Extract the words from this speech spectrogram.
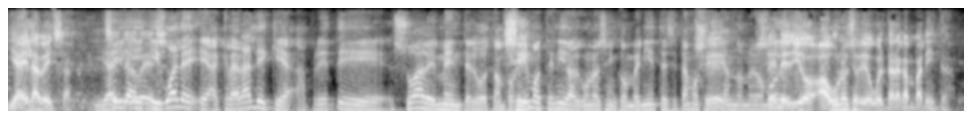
Y ahí la besa. Y ahí Sí, la beso. igual eh, aclararle que apriete suavemente el botón, porque Sí. hemos tenido algunos inconvenientes, estamos Sí, testeando un nuevo se le modelo. dio, a uno se le dio vuelta la campanita.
